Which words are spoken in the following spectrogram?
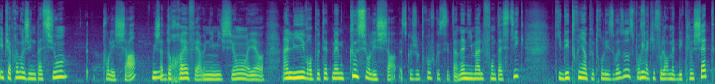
Et puis après, moi, j'ai une passion pour les chats. J'adorerais faire une émission et euh, un livre, peut-être même que sur les chats, parce que je trouve que c'est un animal fantastique qui détruit un peu trop les oiseaux. C'est pour ça qu'il faut leur mettre des clochettes.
